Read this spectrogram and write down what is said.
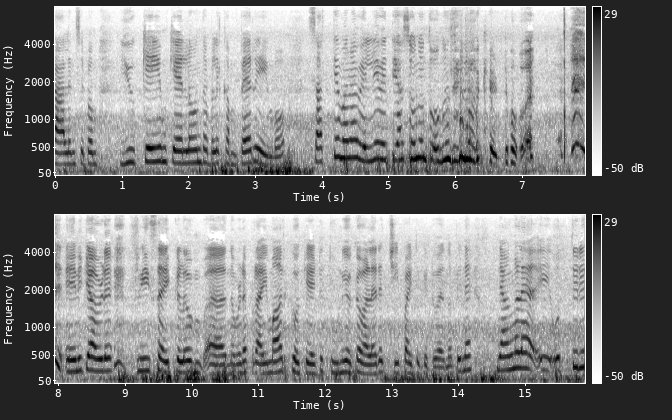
ബാലൻസ് ഇപ്പം യു കെയും കേരളവും തമ്മിൽ കമ്പയർ ചെയ്യുമ്പോൾ സത്യം പറഞ്ഞാൽ വലിയ വ്യത്യാസമൊന്നും തോന്നുന്നില്ല കേട്ടോ. എനിക്ക് അവിടെ ഫ്രീ സൈക്കിളും നമ്മുടെ പ്രൈമാർക്കും ഒക്കെ ആയിട്ട് തുണിയൊക്കെ വളരെ ചീപ്പായിട്ട് കിട്ടുമായിരുന്നു. പിന്നെ ഞങ്ങൾ ഈ ഒത്തിരി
